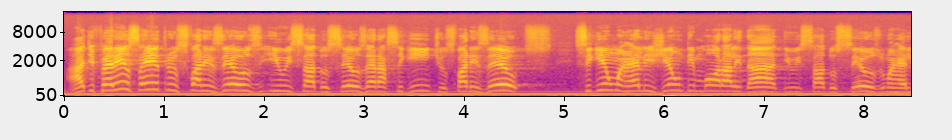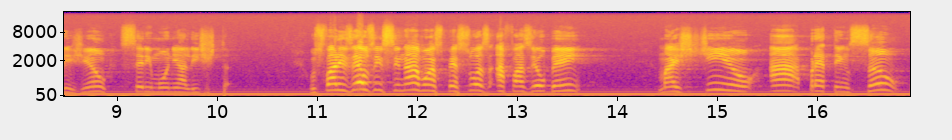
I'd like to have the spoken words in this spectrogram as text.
A diferença entre os fariseus e os saduceus era a seguinte: os fariseus seguiam uma religião de moralidade e os saduceus uma religião cerimonialista. Os fariseus ensinavam as pessoas a fazer o bem, mas tinham a pretensão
